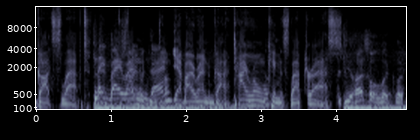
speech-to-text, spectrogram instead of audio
got slapped? Like by a random guy? Yeah, by a random guy. Tyrone came and slapped her ass. Yo, that's all. Look, look.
